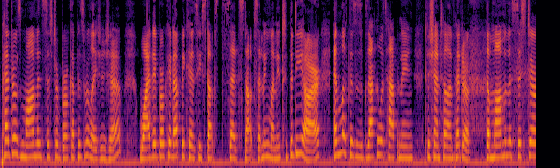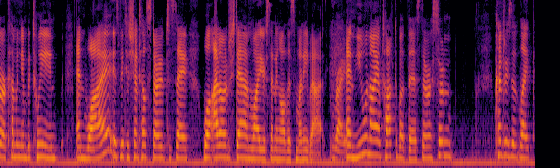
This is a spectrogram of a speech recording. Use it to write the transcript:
Pedro's mom and sister broke up his relationship. Why they broke it up? Because he stopped said stop sending money to the DR. And look, this is exactly what's happening to Chantel and Pedro. The mom and the sister are coming in between. And why is because Chantel started to say, "Well, I don't understand why you're sending all this money back." Right. And you and I have talked about this. There are certain countries that like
